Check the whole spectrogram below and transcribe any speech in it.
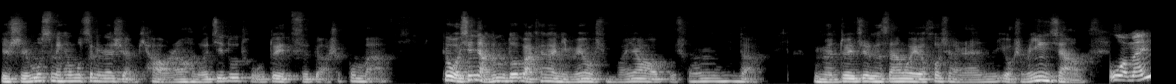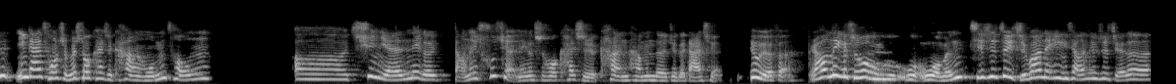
就是穆斯林和穆斯林的选票。然后很多基督徒对此表示不满。就我先讲这么多吧，看看你们有什么要补充的。你们对这个三位候选人有什么印象？我们应该从什么时候开始看？我们从呃去年那个党内初选那个时候开始看他们的这个大选，六月份。然后那个时候，我我们其实最直观的印象就是觉得，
